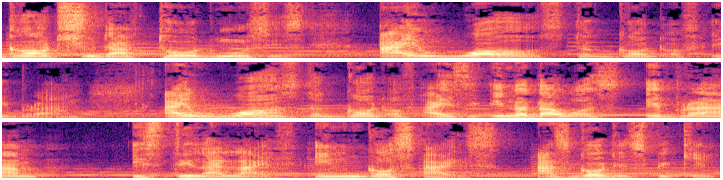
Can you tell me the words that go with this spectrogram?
God should have told Moses, I was the God of Abraham. I was the God of Isaac. In other words, Abraham is still alive in God's eyes. As God is speaking,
